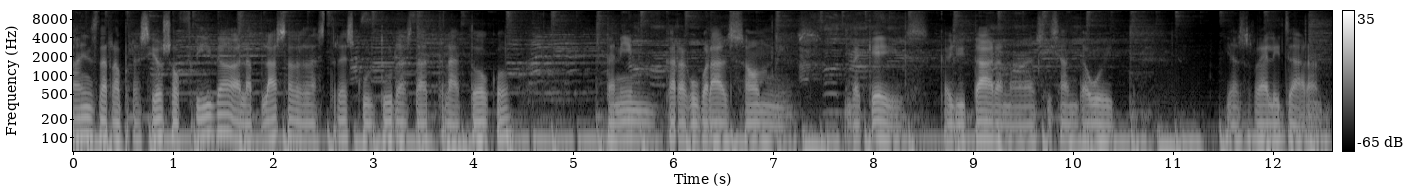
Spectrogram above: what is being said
anys de repressió sofrida a la plaça de les Tres Cultures de Tlatoco. Tenim que recuperar els somnis d'aquells que lluitaren en el 68 i es realitzaren.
